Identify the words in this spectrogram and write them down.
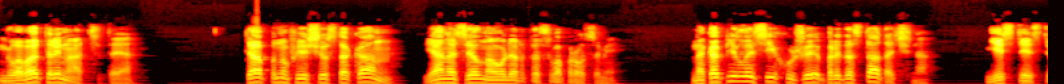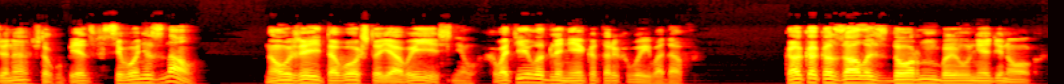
Глава тринадцатая. Тяпнув еще стакан, я насел на Олерта с вопросами. Накопилось их уже предостаточно. Естественно, что купец всего не знал, но уже и того, что я выяснил, хватило для некоторых выводов. Как оказалось, Дорн был не одинок.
